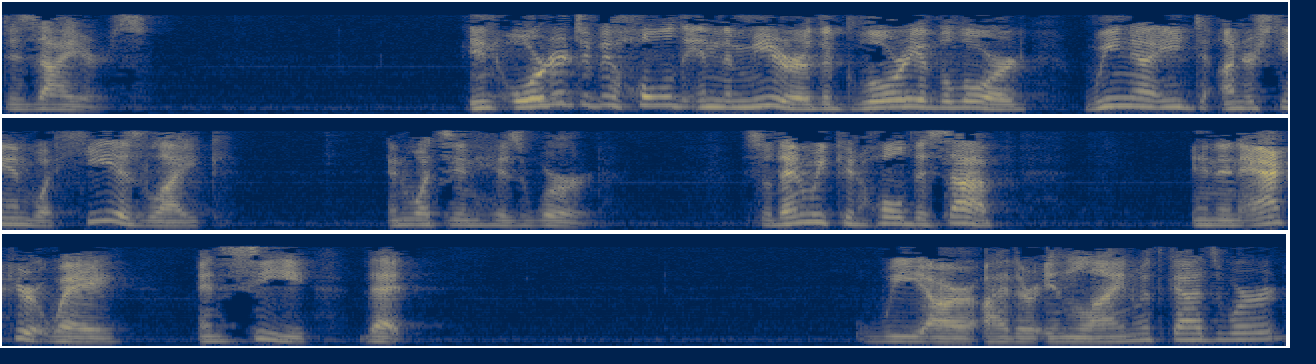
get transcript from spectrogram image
desires? In order to behold in the mirror the glory of the Lord, we need to understand what He is like and what's in His Word. So then we can hold this up in an accurate way and see that we are either in line with God's Word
